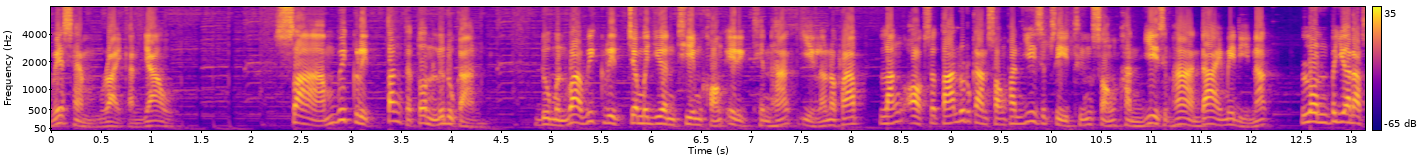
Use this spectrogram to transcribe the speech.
เวสต์แฮมรายการเย่า 3. วิกฤตตั้งแต่ต้นฤดูกาล ดูเหมือนว่าวิกฤตจะมาเยือนทีมของเอริกเทนฮากอีกแล้วนะครับ หลังออกสตาร์ทฤดูกาล 2024 ถึง 2025 ได้ไม่ดีนักหล่นไปอยู่อันดับ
